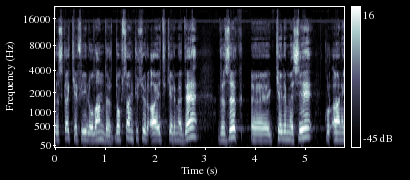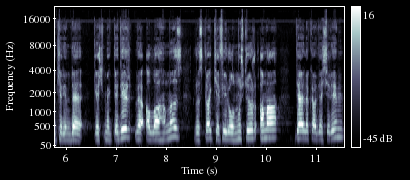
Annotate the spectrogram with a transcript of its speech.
rızka kefil olandır. 90 küsür ayet-i kerimede rızık e, kelimesi Kur'an-ı Kerim'de geçmektedir ve Allah'ımız rızka kefil olmuştur. Ama değerli kardeşlerim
